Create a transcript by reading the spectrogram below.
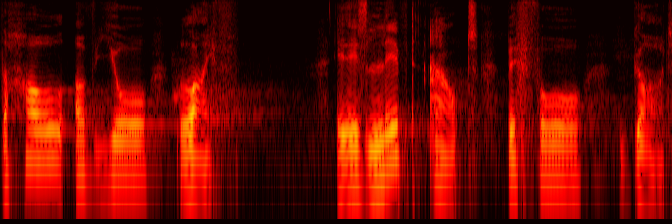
The whole of your life. It is lived out before God.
